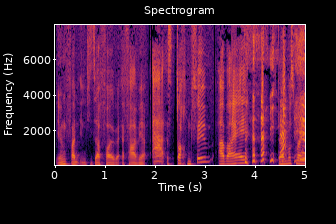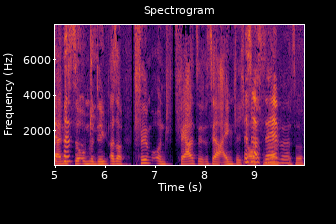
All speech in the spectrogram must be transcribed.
Irgendwann in dieser Folge erfahren wir, ah, ist doch ein Film, aber hey, da muss man ja nicht so unbedingt, also Film und Fernsehen ist ja eigentlich Ist auch dasselbe. Ne? Also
